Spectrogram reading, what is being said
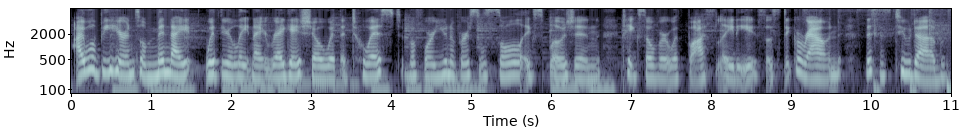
I will be here until midnight with your late night reggae show with a twist before Universal Soul Explosion takes over with Boss Lady. So stick around. This is 2 Dub.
